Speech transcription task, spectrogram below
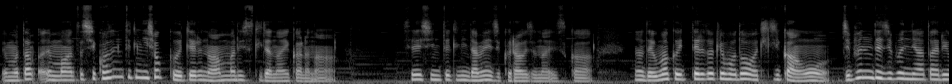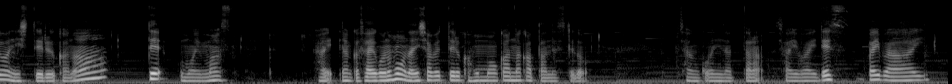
でもたでも私個人的にショック受けるのあんまり好きじゃないからな。精神的にダメージ食らうじゃないですか。なのでうまくいってる時ほど危機感を自分で自分に当たるようにしてるかな。って思います。はい。なんか最後の方何喋ってるかほんま分かんなかったんですけど。参考になったら幸いです。バイバイ。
